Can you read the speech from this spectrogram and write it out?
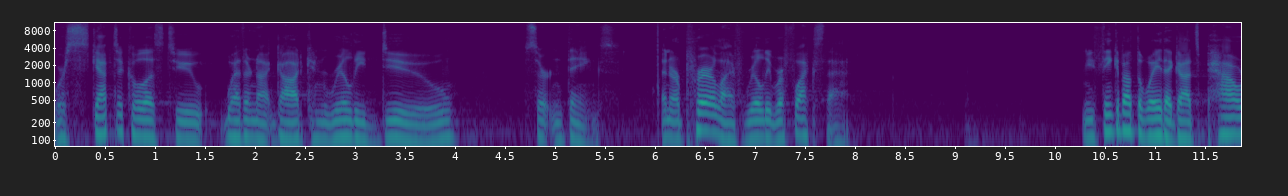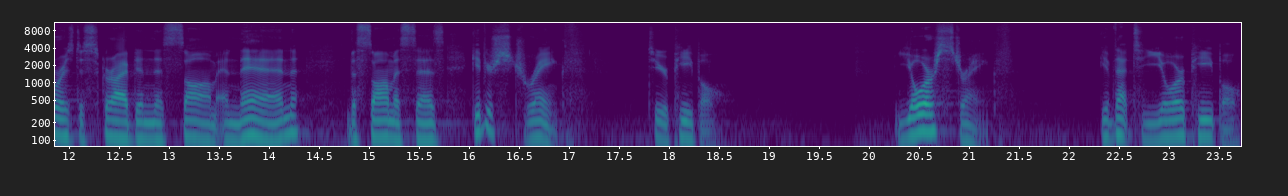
We're skeptical as to whether or not God can really do certain things. And our prayer life really reflects that. When you think about the way that God's power is described in this psalm, and then the psalmist says, Give your strength to your people. Your strength. Give that to your people.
